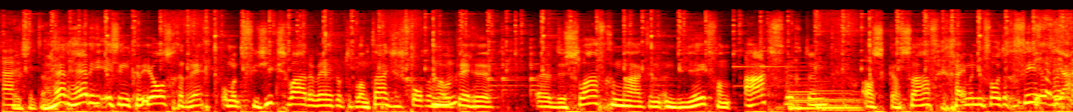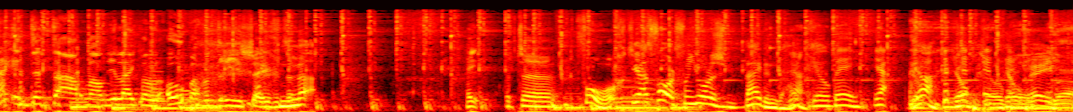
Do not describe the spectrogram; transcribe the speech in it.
presentatie. Her herrie is een Creools gerecht. Om het fysiek zware werk op de plantages vol te houden... kregen eh, de slaafgemaakten een dieet van aardvruchten als kassaaf. Ga je me nu fotograferen? Ja, inderdaad, man. Je lijkt wel een opa van 73. Nou, hey, het, eh, voorwoord. ja, het woord van Joris Beidendijk. Yo B. Ja, Ja. Yeah.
